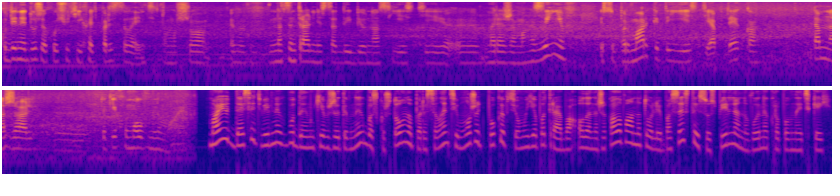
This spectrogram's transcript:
куди не дуже хочуть їхати переселенці, тому що на центральній садибі у нас є і е, мережа магазинів, і супермаркети є, і аптека. Там, на жаль, е, таких умов немає. Мають 10 вільних будинків. Жити в них безкоштовно переселенці можуть, поки в цьому є потреба. Олена Жикалова, Анатолій Басистий, Суспільне новини Кропивницький.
